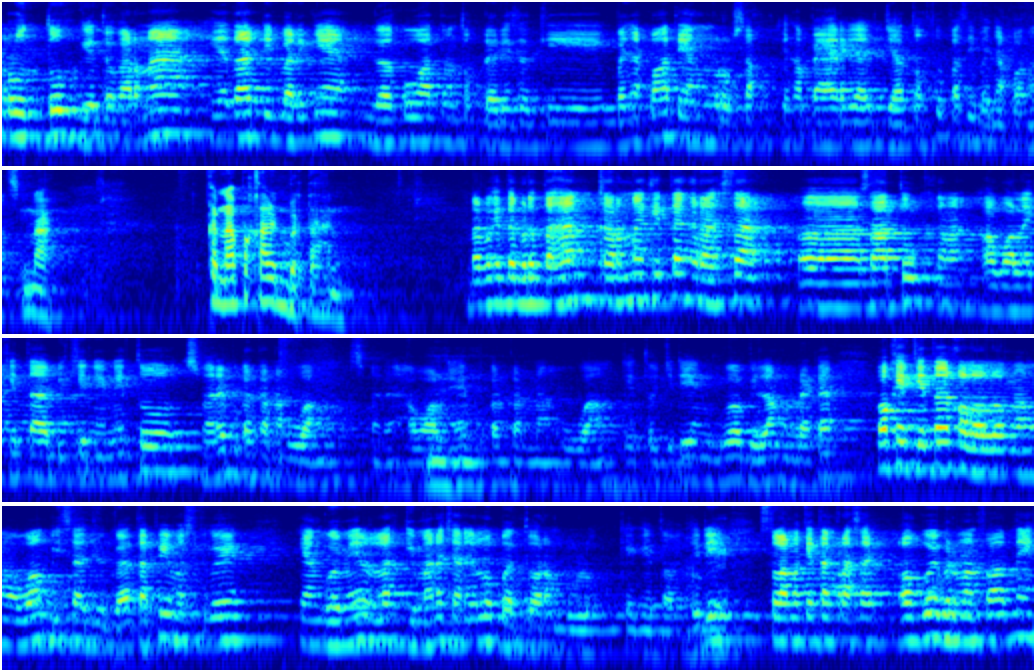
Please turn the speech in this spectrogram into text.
runtuh gitu. Karena ya tadi baliknya nggak kuat untuk dari segi banyak banget yang merusak ya, sampai akhirnya jatuh tuh pasti banyak banget sih. Nah, kenapa kalian bertahan? Kenapa kita bertahan? Karena kita ngerasa eh, satu karena awalnya kita bikin ini tuh sebenarnya bukan karena uang, sebenarnya awalnya bukan karena uang gitu. Jadi yang gue bilang mereka, oke kita kalau lo mau uang bisa juga, tapi maksud gue yang gue minta adalah gimana caranya lo bantu orang dulu kayak gitu. Jadi selama kita ngerasa oh gue bermanfaat nih,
